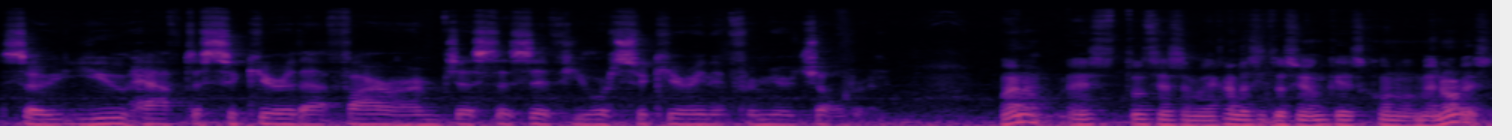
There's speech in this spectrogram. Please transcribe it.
So you have to secure that firearm just as if you were securing it from your children. Bueno, esto se asemeja a la situación que es con los menores.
